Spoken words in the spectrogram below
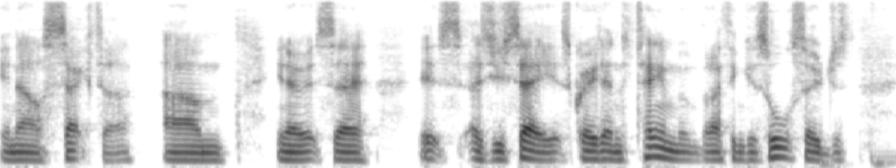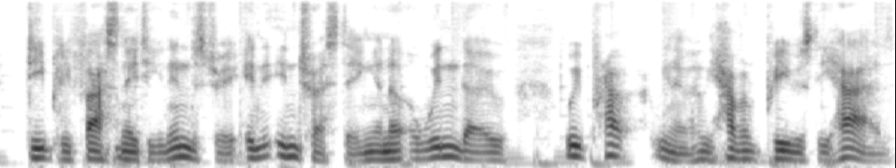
in our sector. Um, you know, it's a it's as you say, it's great entertainment, but I think it's also just deeply fascinating in industry, in, interesting, and a, a window we you know we haven't previously had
